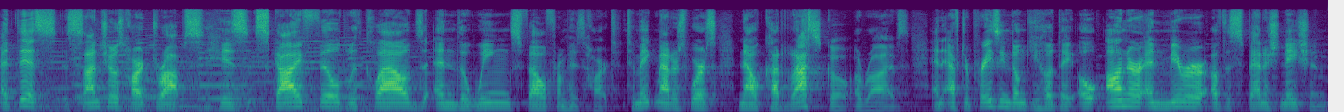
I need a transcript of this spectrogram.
At this, Sancho's heart drops, his sky filled with clouds, and the wings fell from his heart. To make matters worse, now Carrasco arrives, and after praising Don Quixote, O honor and mirror of the Spanish nation,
